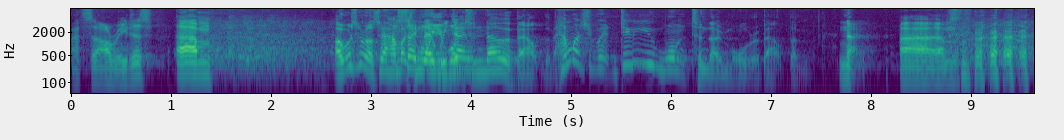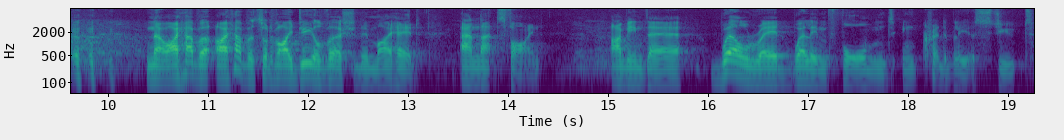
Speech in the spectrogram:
That's our readers. Um, I was going to ask you how much So, more no, you we want don't- to know about them. How much do you want to know more about them? no. Um, no, I have, a, I have a sort of ideal version in my head, and that's fine. I mean, they're well read, well informed, incredibly astute,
